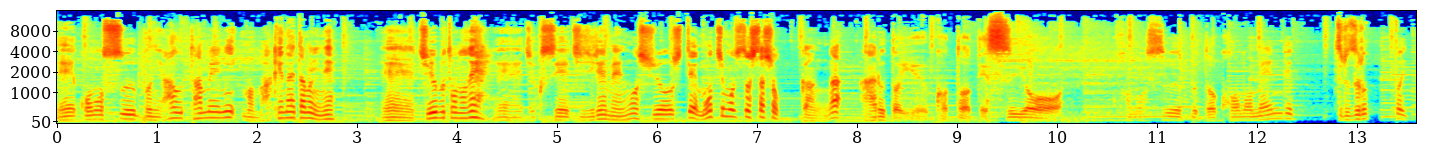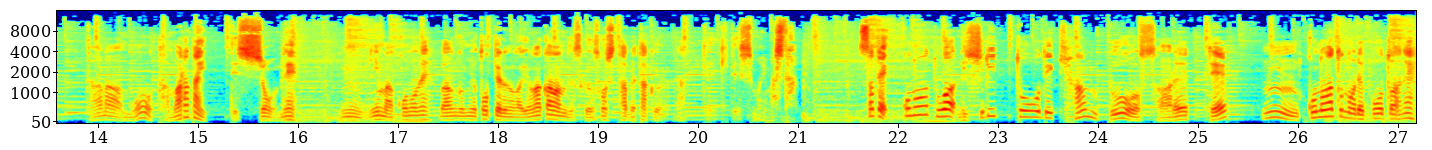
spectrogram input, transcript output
えーこのスープに合うために、まあ、負けないためにね、えー中太のね、えー熟成縮れ麺を使用して、もちもちとした食感があるということですよ。このスープとこの麺でズルズルっといったらもうたまらないでしょうね。うん、今このね、番組を撮ってるのが夜中なんですけど、少し食べたくなってきてしまいました。さて、この後は利尻島でキャンプをされて、うん、この後のレポートはね、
